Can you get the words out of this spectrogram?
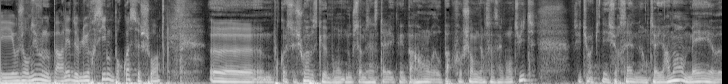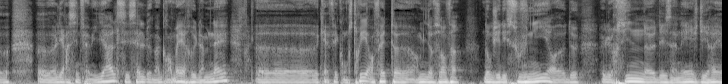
et aujourd'hui vous nous parlez de l'Ursine. Pourquoi ce choix? Euh, pourquoi ce choix? Parce que bon, nous sommes installés avec mes parents au parc Fourchon en 1958. J'étais à sur seine antérieurement, mais euh, euh, les racines familiales, c'est celle de ma grand-mère rue Lamennais, euh, qui a fait construire en fait en 1920. Donc j'ai des souvenirs de l'Ursine des années, je dirais,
